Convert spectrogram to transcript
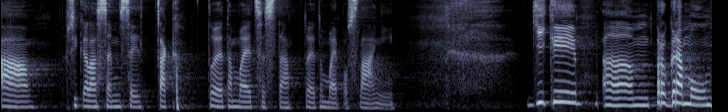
A říkala jsem si, tak to je ta moje cesta, to je to moje poslání. Díky um, programu uh,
